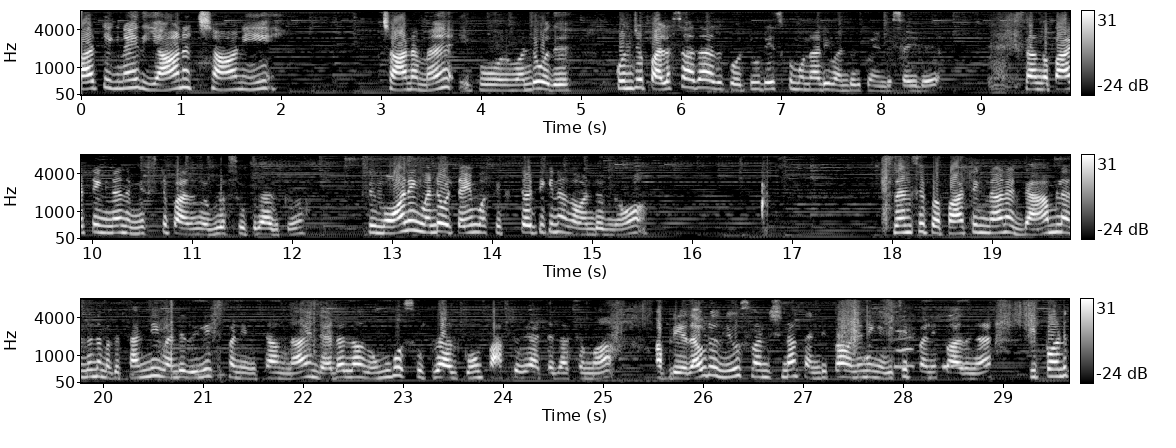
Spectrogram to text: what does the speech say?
பார்த்தீங்கன்னா இது யானை சாணி சாணமை. இப்போ வந்து ஒரு கொஞ்சம் பழசாக தான் அதுக்கு ஒரு டூ டேஸ்க்கு முன்னாடி வந்திருக்கும் இந்த சைடு ஸோ அங்கே பார்த்தீங்கன்னா இந்த மிஸ்ட் பாருங்கள் எவ்வளோ சூப்பராக இருக்குது இது மார்னிங் வந்து ஒரு டைம் ஒரு சிக்ஸ் தேர்ட்டிக்கு நாங்கள் வந்திருந்தோம். ஃப்ரெண்ட்ஸ் இப்போ பார்த்தீங்கன்னா இந்த டேம்லருந்து நமக்கு தண்ணி வந்து ரிலீஸ் பண்ணி விட்டாங்கன்னா இந்த இடம்லாம் ரொம்ப சூப்பராக இருக்கும் பார்க்கவே அட்டகாசமாக அப்படி ஏதாவது ஒரு நியூஸ் வந்துச்சுன்னா கண்டிப்பாக வந்து நீங்கள் விசிட் பண்ணி பாருங்க. இப்போ வந்து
